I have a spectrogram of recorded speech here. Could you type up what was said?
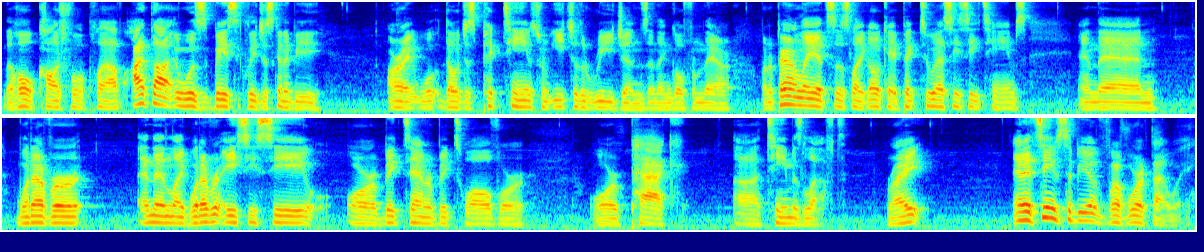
the whole college football playoff, I thought it was basically just going to be all right, well, they'll just pick teams from each of the regions and then go from there. But apparently it's just like okay, pick two SEC teams and then whatever and then like whatever ACC or Big 10 or Big 12 or or PAC uh, team is left, right? And it seems to be have, have worked that way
